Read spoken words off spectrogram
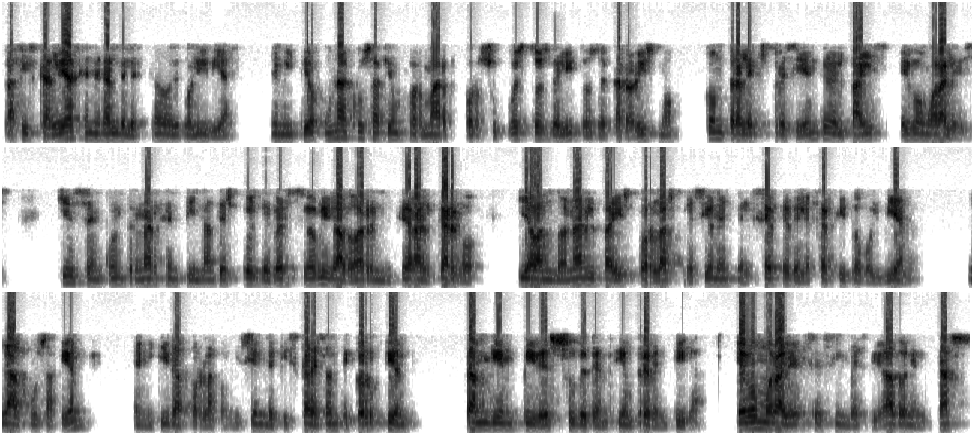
La Fiscalía General del Estado de Bolivia emitió una acusación formal por supuestos delitos de terrorismo contra el expresidente del país, Evo Morales, quien se encuentra en Argentina después de verse obligado a renunciar al cargo y abandonar el país por las presiones del jefe del ejército boliviano. La acusación, emitida por la Comisión de Fiscales Anticorrupción, también pide su detención preventiva. Evo Morales es investigado en el caso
